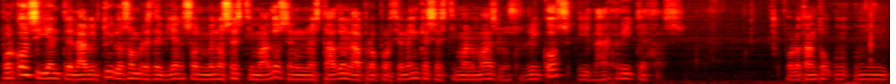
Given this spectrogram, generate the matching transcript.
Por consiguiente, la virtud y los hombres de bien son menos estimados en un estado en la proporción en que se estiman más los ricos y las riquezas. Por lo tanto, un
